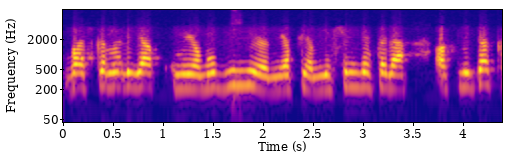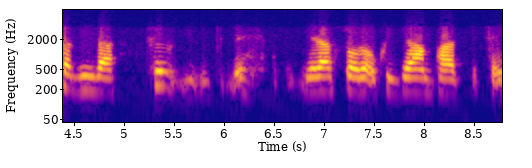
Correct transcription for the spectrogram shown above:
başkaları yapmıyor mu bilmiyorum yapıyorum. Ya şimdi mesela Aslıcak Kadın'da tür, biraz sonra okuyacağım part, şey,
